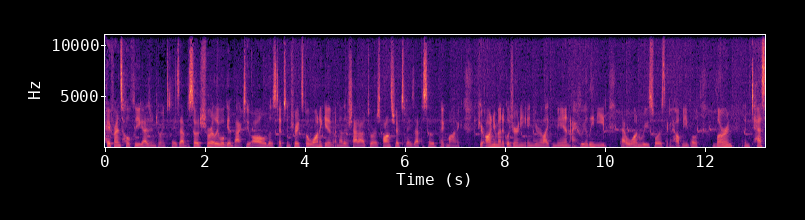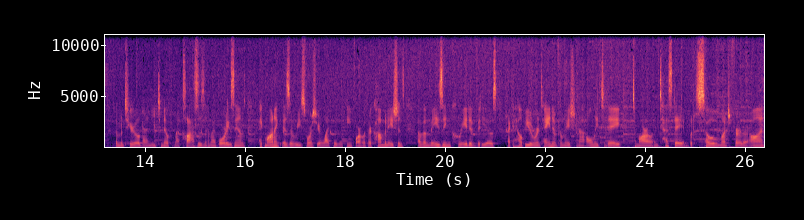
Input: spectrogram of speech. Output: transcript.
Hey friends, hopefully you guys are enjoying today's episode. Shortly, we'll get back to all of those tips and tricks, but want to give another shout out to our sponsor of today's episode, Picmonic. If you're on your medical journey and you're like, man, I really need that one resource that can help me both learn and test the material that I need to know for my classes and my board exams, Picmonic is a resource you're likely looking for with their combinations of amazing creative videos that can help you retain information not only today, tomorrow, and test day, but so much further on.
